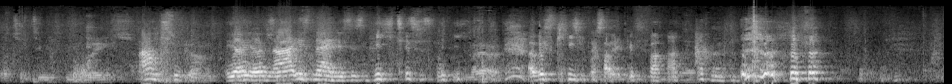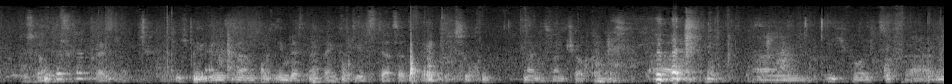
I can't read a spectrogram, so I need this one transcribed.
Das sind ziemlich viele Ways. Ah, super. Ja, nein, ist, nein, es ist nicht, es ist nicht. Naja. Aber es klingt Was denke ich? abgefahren. Ich bin eines der Investmentbanker, die jetzt derzeit auf Equity suchen. Nein, das war ein Joke. äh, ähm, ich wollte Sie fragen,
